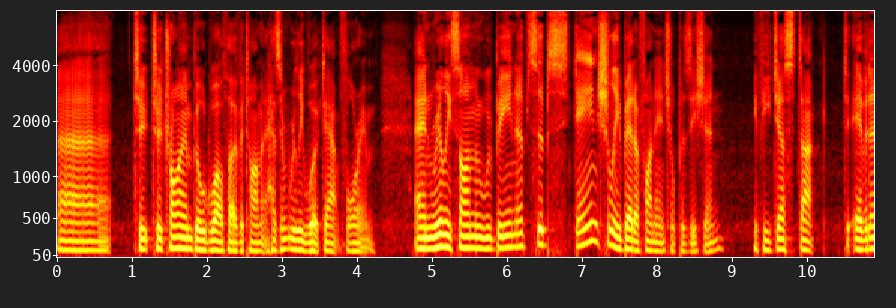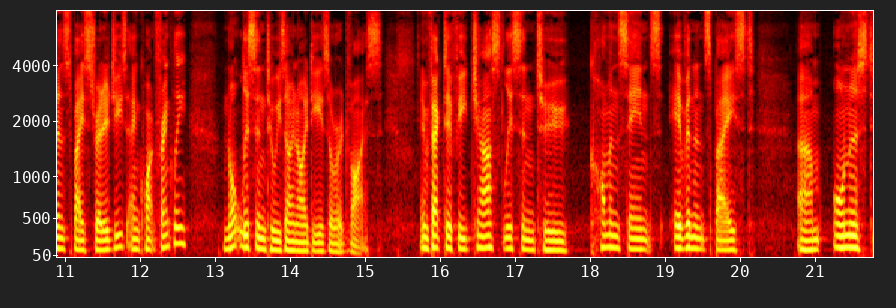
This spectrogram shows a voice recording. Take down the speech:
uh, to to try and build wealth over time. It hasn't really worked out for him, and really Simon would be in a substantially better financial position if he just stuck to evidence based strategies and, quite frankly, not listen to his own ideas or advice. In fact, if he just listened to common sense, evidence based, um, honest,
